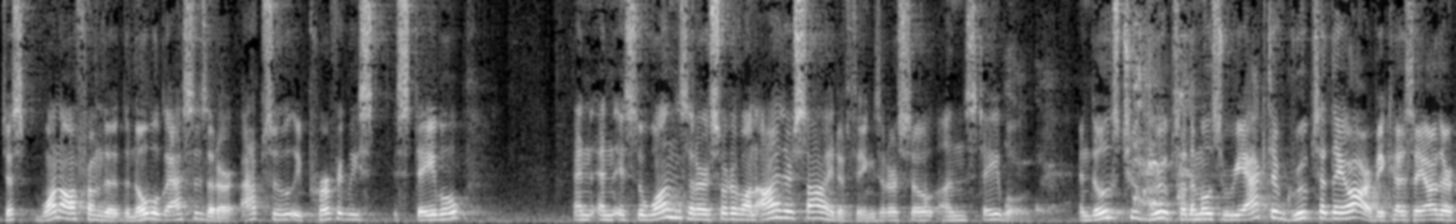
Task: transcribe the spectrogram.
Just one off from the, the noble gases that are absolutely perfectly st- stable. And, and it's the ones that are sort of on either side of things that are so unstable. And those two groups are the most reactive groups that they are because they either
